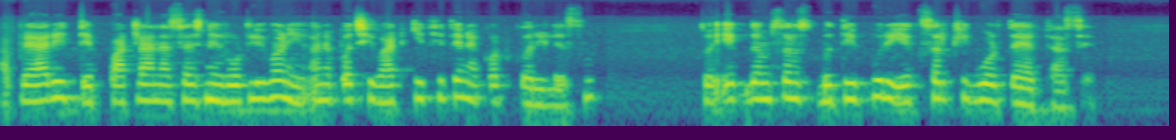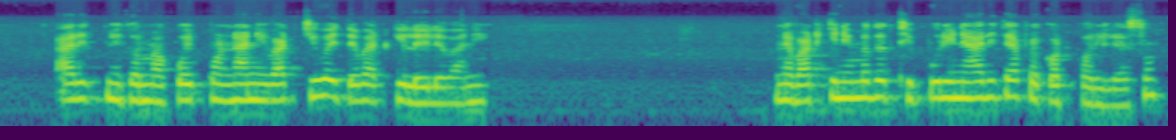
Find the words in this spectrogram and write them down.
આપણે આ રીતે પાટલાના સાઈઝની રોટલી વણી અને પછી વાટકીથી તેને કટ કરી લેશું. તો એકદમ સરસ બધી પૂરી એક સરખી ગોળ તૈયાર થશે. આ રીતની ઘરમાં કોઈ પણ નાની વાટકી હોય તે વાટકી લઈ લેવાની. અને વાટકીની મદદથી પૂરીને આ રીતે આપણે કટ કરી લેશું.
